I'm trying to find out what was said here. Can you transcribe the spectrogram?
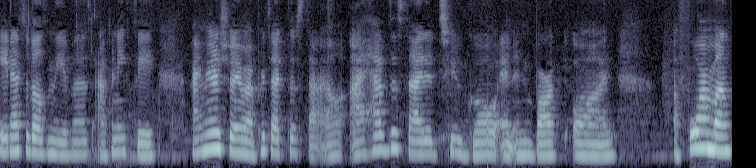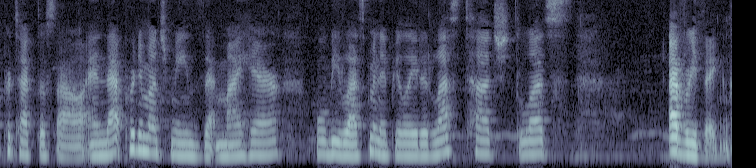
Hey Natural Dolls and Divas, C. I'm here to show you my protective style. I have decided to go and embarked on a four month protective style and that pretty much means that my hair will be less manipulated, less touched, less everything.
